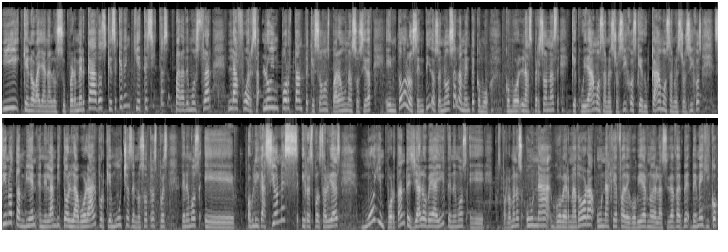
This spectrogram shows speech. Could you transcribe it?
y que no vayan a los supermercados, que se queden quietecitas para demostrar la fuerza, lo importante que somos para una sociedad en todos los sentidos, no solamente como, como las personas que cuidamos a nuestros hijos, que educamos a nuestros hijos, sino también en el ámbito laboral, porque muchas de nosotras pues tenemos... Eh, obligaciones y responsabilidades muy importantes. Ya lo ve ahí, tenemos eh, pues por lo menos una gobernadora, una jefa de gobierno de la Ciudad de, México,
